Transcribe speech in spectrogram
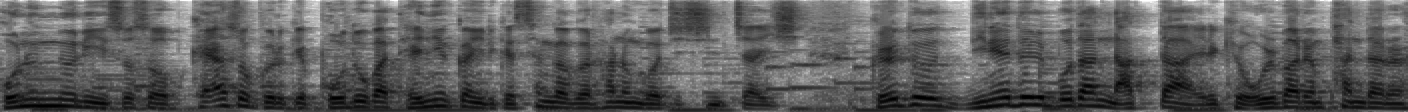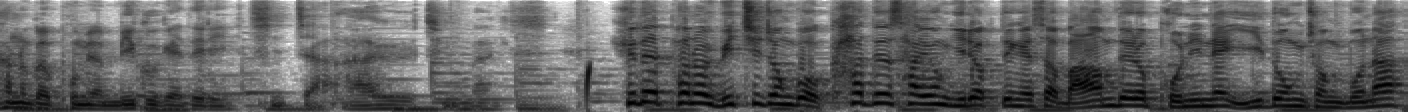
보는 눈이 있어서 계속 그렇게 보도가 되니까 이렇게 생각을 하는 거지 진짜 이씨. 그래도 니네들보단 낫다 이렇게 올바른 판단을 하는 걸 보면 미국 애들이 진짜 아유 정말 씨. 휴대폰의 위치 정보, 카드 사용 이력 등에서 마음대로 본인의 이동 정보나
